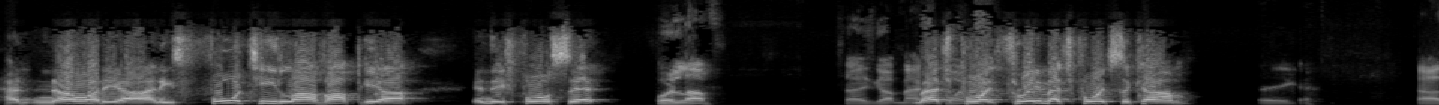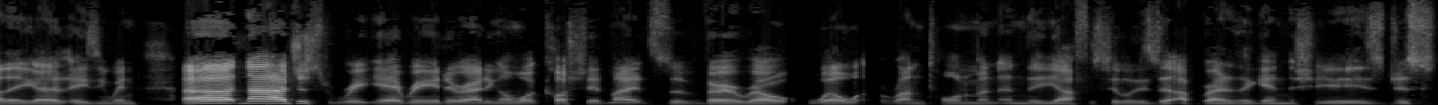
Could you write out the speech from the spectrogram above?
had no idea, and he's forty love up here in this fourth set. Boy, love. So he's got match, Match points. point, three match points to come. There you go. Oh, there you go. Easy win. Uh, nah, just re- yeah, reiterating on what Kosh said, mate. It's a very well well run tournament, and the uh, facilities are upgraded again this year is just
